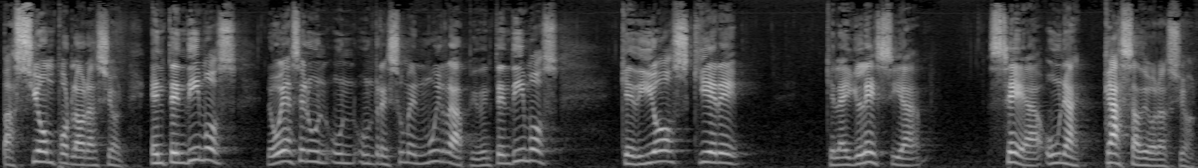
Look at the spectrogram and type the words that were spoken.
Pasión por la oración. Entendimos, le voy a hacer un, un resumen muy rápido, entendimos que Dios quiere que la iglesia sea una casa de oración.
